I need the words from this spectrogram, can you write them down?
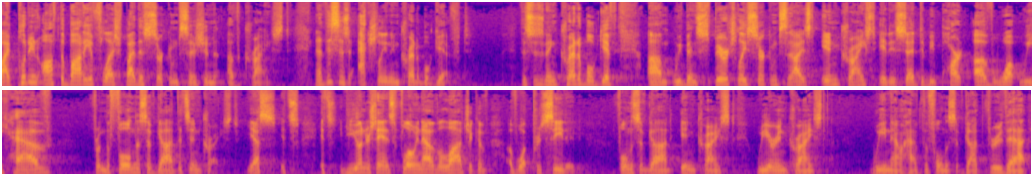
by putting off the body of flesh by the circumcision of Christ. Now, this is actually an incredible gift. This is an incredible gift. Um, we've been spiritually circumcised in Christ. It is said to be part of what we have from the fullness of God that's in Christ. Yes? It's, it's, do you understand? It's flowing out of the logic of, of what preceded. Fullness of God in Christ. We are in Christ. We now have the fullness of God through that.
